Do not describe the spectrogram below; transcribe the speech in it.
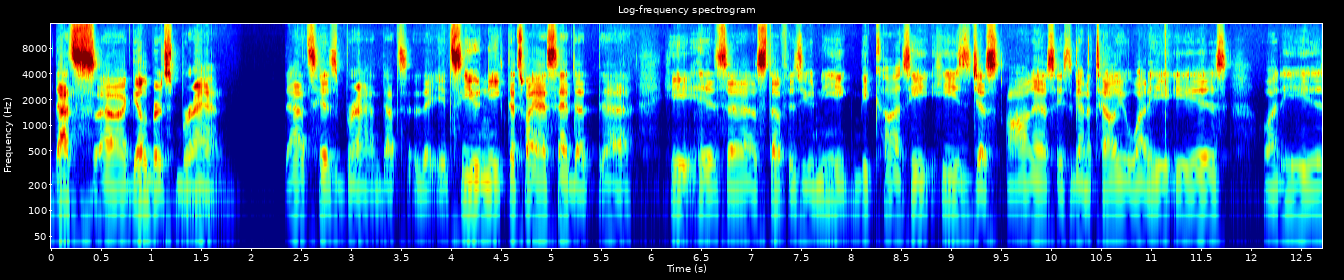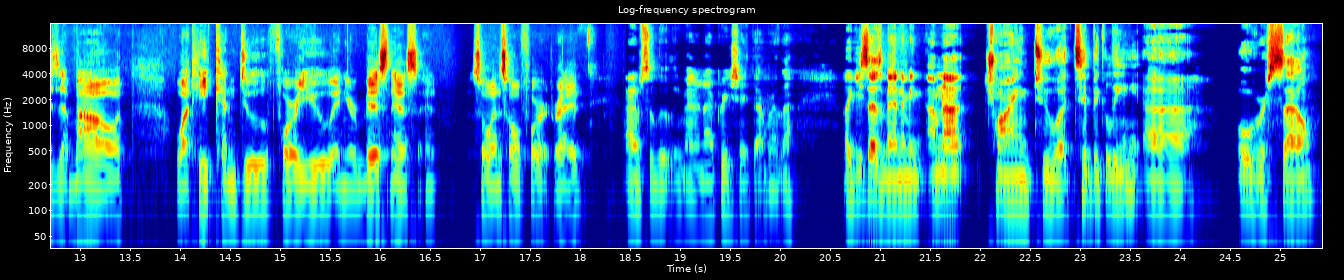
that's uh, Gilbert's brand. That's his brand. That's it's unique. That's why I said that uh, he his uh, stuff is unique because he he's just honest. He's gonna tell you what he is, what he is about, what he can do for you and your business, and so on and so forth. Right? Absolutely, man, and I appreciate that, brother. Like he says, man. I mean, I'm not trying to uh, typically uh, oversell.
